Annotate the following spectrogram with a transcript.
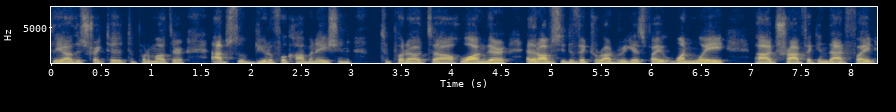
the other strike to, to put him out there. Absolute beautiful combination to put out uh, Huang there, and then obviously the Victor Rodriguez fight, one way uh, traffic in that fight.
